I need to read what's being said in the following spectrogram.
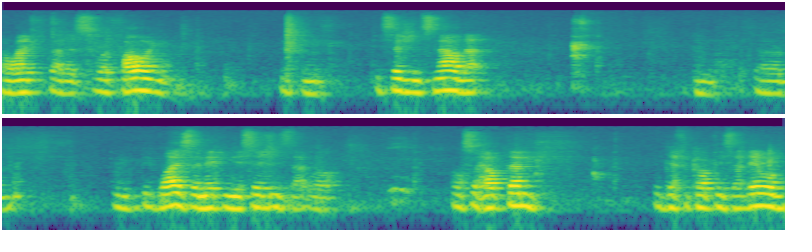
a life that is worth following, making decisions now that, that uh, are, be wisely making decisions that will also help them the difficulties that they will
